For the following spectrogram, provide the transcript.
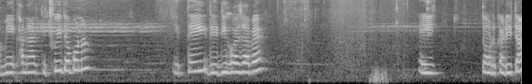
আমি এখানে আর কিছুই দেব না। এতেই রেডি হয়ে যাবে এই তরকারিটা।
